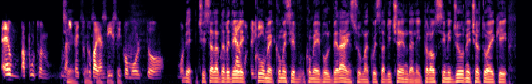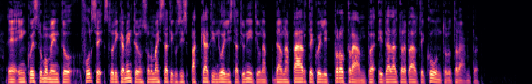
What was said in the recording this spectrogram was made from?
È un, appunto un sì, aspetto sì, propagandistico sì, molto, Beh, ci sarà da vedere come, come, si, come, evolverà insomma, questa vicenda nei prossimi giorni. Certo è che eh, in questo momento forse storicamente non sono mai stati così spaccati in due gli Stati Uniti, una, da una parte quelli pro-Trump e dall'altra parte contro Trump.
